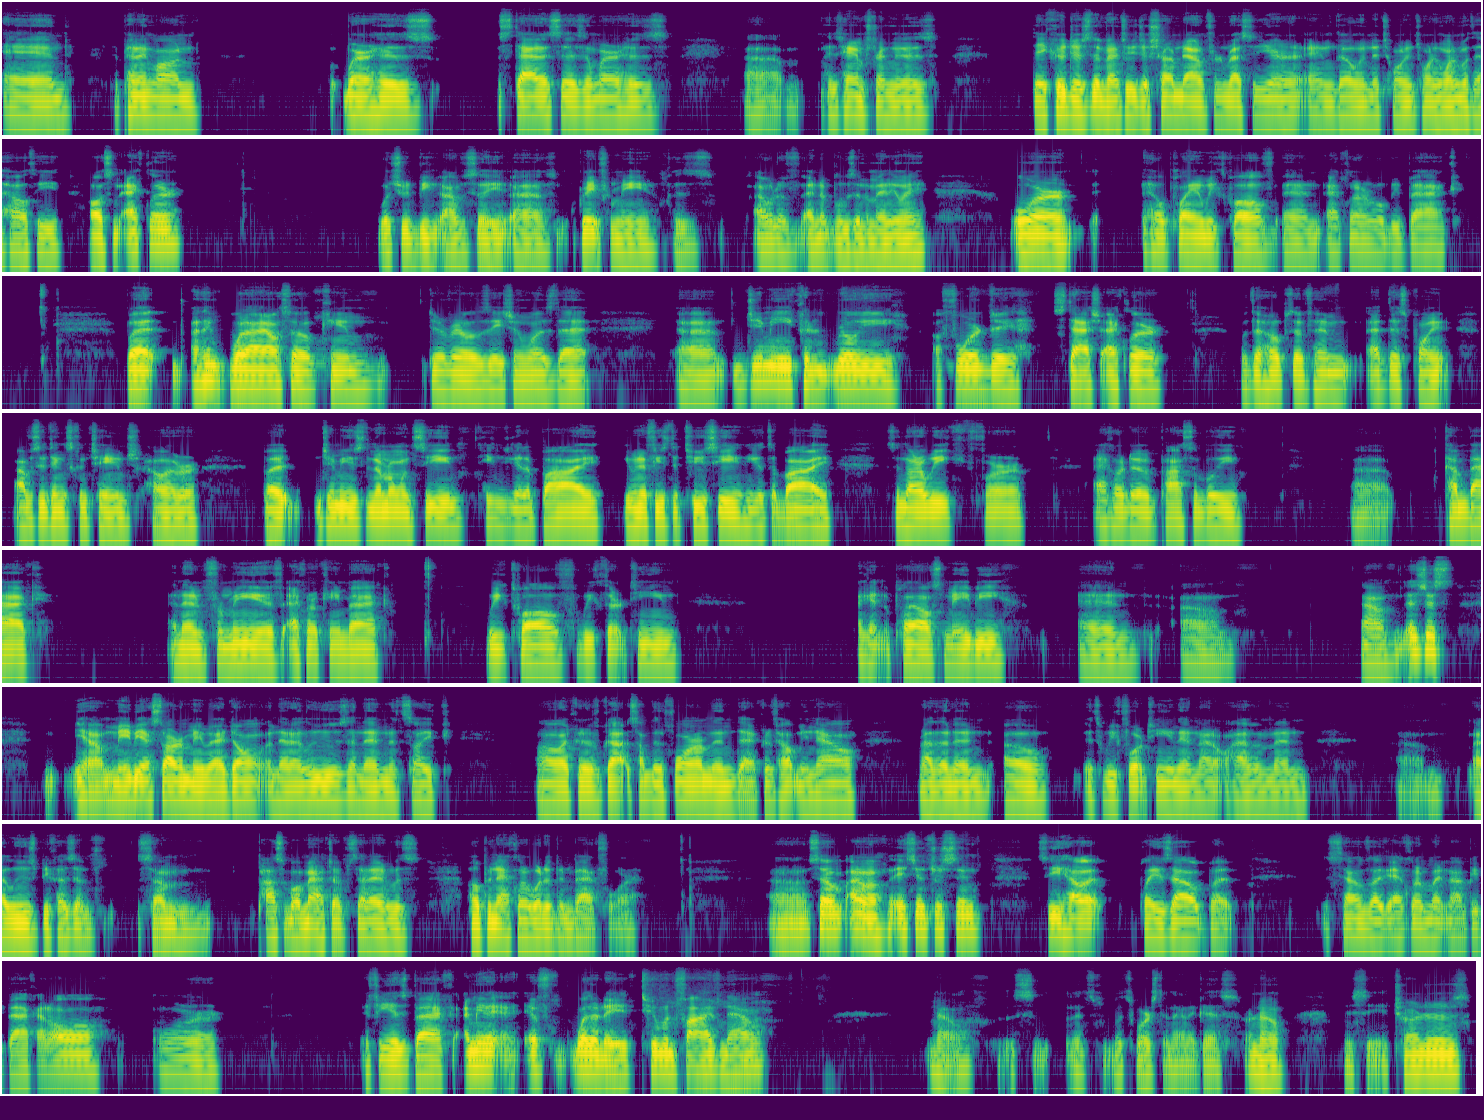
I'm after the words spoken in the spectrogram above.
and depending on where his status is and where his um, his hamstring is, they could just eventually just shut him down for the rest of the year and go into 2021 with a healthy Austin Ekeler, which would be obviously uh, great for me because I would have ended up losing him anyway. Or he'll play in week 12 and Ekeler will be back. But I think what I also came a realization was that uh, Jimmy could really afford to stash Ekeler with the hopes of him at this point. Obviously, things can change, however, but Jimmy's the number one seed. He can get a bye, even if he's the two seed, he gets a bye. It's another week for Ekeler to possibly uh, come back. And then for me, if Ekeler came back week 12, week 13, I get in the playoffs maybe, and um, um, it's just you know maybe I start him, maybe I don't, and then I lose, and then it's like, oh, I could have got something for him, and that could have helped me now, rather than oh, it's week fourteen and I don't have him, and um, I lose because of some possible matchups that I was hoping Ekeler would have been back for. Uh, so I don't know. It's interesting, see how it plays out, but it sounds like Ekeler might not be back at all, or if he is back. I mean, if whether they two and five now, no, that's what's worse than that, I guess. Or no, let me see. Chargers.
